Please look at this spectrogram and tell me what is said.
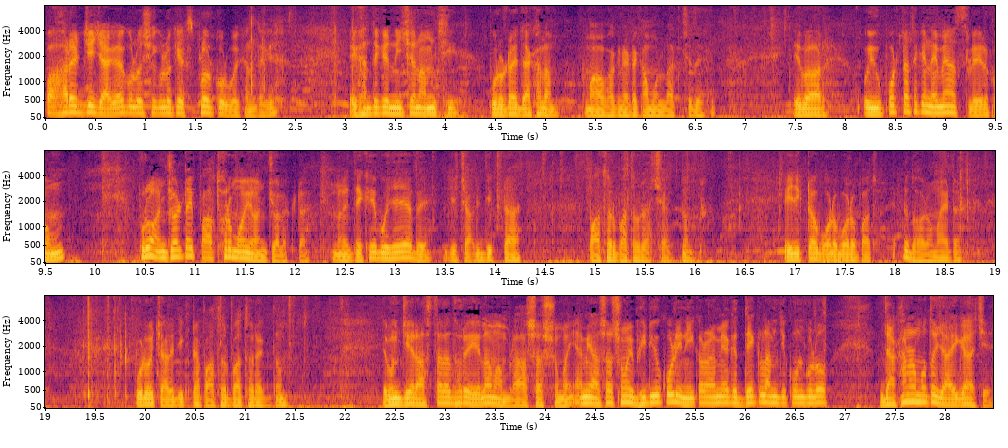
পাহাড়ের যে জায়গাগুলো সেগুলোকে এক্সপ্লোর করব এখান থেকে। এখান থেকে নিচে নামছি, পুরোটাই দেখালাম। মা ভাগ্নেটা কেমন লাগছে দেখে। এবার ওই উপরটা থেকে নেমে আসলে এরকম পুরো অঞ্চলটাই পাথরময় অঞ্চল একটা। মানে দেখে বোঝা যাবে যে চারিদিকটা পাথর পাথর আছে একদম। এই দিকটাও বড় বড় পাথর। একটু ধরো মা এটা। পুরো চারিদিকটা পাথর পাথর একদম। এবং যে রাস্তাটা ধরে এলাম আমরা আসার সময়, আমি আসার সময় ভিডিও করিনি, কারণ আমি আগে দেখলাম যে কোনগুলো দেখানোর মতো জায়গা আছে।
